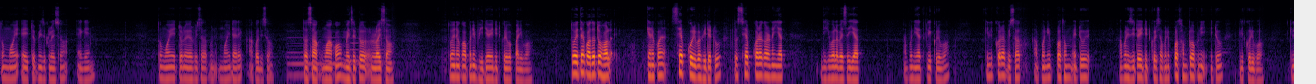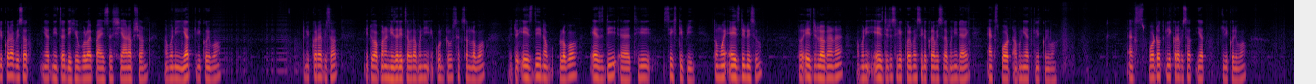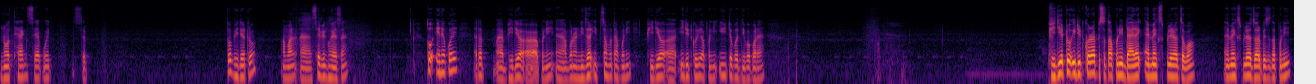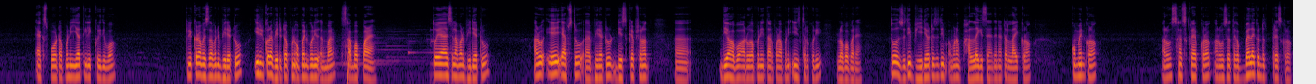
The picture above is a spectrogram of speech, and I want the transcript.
তো মই এইটো মিউজিক লৈছোঁ এগেইন তো মই এইটো লোৱাৰ পিছত আপুনি মই ডাইৰেক্ট আকৌ দিছোঁ। তো চাওক মই আকৌ মিউজিকটো লৈছোঁ। তো এনেকুৱা আপুনি ভিডিঅ' এডিট কৰিব পাৰিব। তো এতিয়া কথাটো হ'ল কেনেকৈ ছেভ কৰিব ভিডিঅ'টো তো ছেভ কৰাৰ কাৰণে ইয়াত দেখিবলৈ পাইছে ইয়াত আপুনি ইয়াত ক্লিক কৰিব। ক্লিক কৰাৰ পিছত আপুনি প্ৰথম এইটো আপুনি যিটো এডিট কৰিছে আপুনি প্ৰথমটো আপুনি এইটো ক্লিক কৰিব। ক্লিক কৰাৰ পিছত ইয়াত নিশ্চয় দেখিবলৈ পাইছে শ্বেয়াৰ অপশ্যন আপুনি ইয়াত ক্লিক কৰিব। ক্লিক কৰাৰ পিছত এইটো আপোনাৰ নিজৰ ইচ্ছামতে আপুনি কোনটো ছেকশ্যন ল'ব এইটো এইচ ডি ল'ব H D three sixty P তো মই এইচ ডি লৈছোঁ। তো এইচ ডি লোৱাৰ কাৰণে আপুনি এইচ ডিটো চিলেক্ট কৰিব চিলেক্ট কৰাৰ পিছত আপুনি ডাইৰেক্ট এক্সপৰ্ট আপুনি ইয়াত ক্লিক কৰিব। এক্সপৰ্টত ক্লিক কৰাৰ পিছত ইয়াত ক্লিক কৰিব। No' thank save with save তো ভিডিঅ'টো আমাৰ ছেভিং হৈ আছে। তো এনেকৈ এটা ভিডিঅ' আপুনি আপোনাৰ নিজৰ ইচ্ছামতে আপুনি ভিডিঅ' এডিট কৰি আপুনি ইউটিউবত দিব পাৰে। ভিডিঅ'টো এডিট কৰাৰ পিছত আপুনি ডাইৰেক্ট এম এক্স প্লেয়াৰত যাব। এম এক্স প্লেয়াৰত যোৱাৰ পিছত আপুনি এক্সপৰ্ট আপুনি ইয়াত ক্লিক কৰি দিব। ক্লিক কৰাৰ পিছত আপুনি ভিডিঅ'টো এডিট কৰা ভিডিঅ'টো আপুনি অ'পেন কৰি একবাৰ চাব পাৰে। তো এয়া আছিল আমাৰ ভিডিঅ'টো। আৰু এই এপছটো ভিডিঅ'টোৰ ডিছক্ৰিপশ্যনত দিয়া হ'ব আৰু আপুনি তাৰ পৰা আপুনি ইনষ্টল কৰি ল'ব পাৰে। তো যদি ভিডিঅ'টো যদি আপোনাক ভাল লাগিছে তেনে এটা লাইক কৰক কমেণ্ট কৰক আৰু ছাবস্ক্ৰাইব কৰক আৰু ওচৰত থকা বেল আইকনটোত প্ৰেছ কৰক।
